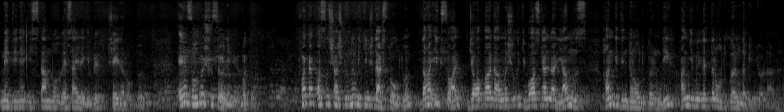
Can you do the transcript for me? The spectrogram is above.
Medine, İstanbul vesaire gibi şeyler oldu. En sonunda şu söyleniyor bakın. Fakat asıl şaşkınlığım ikinci derste oldu. Daha ilk sual cevaplarda anlaşıldı ki bu askerler yalnız hangi dinden olduklarını değil, hangi milletten olduklarını da bilmiyorlardı.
